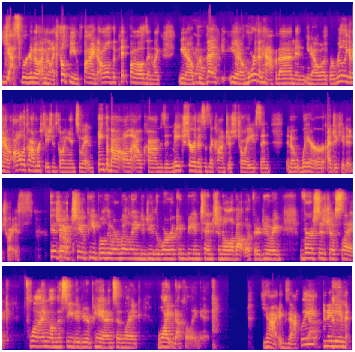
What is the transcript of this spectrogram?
yes, we're gonna, I'm gonna like help you find all the pitfalls and like, you know, Yeah. prevent, you know, more than half of them. And, you know, like we're really gonna have all the conversations going into it and think about all the outcomes and make sure this is a conscious choice and an aware, educated choice. Because you have two people who are willing to do the work and be intentional about what they're doing versus just like flying on the seat of your pants and like white knuckling it. Yeah, exactly. Yeah. And I mean,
